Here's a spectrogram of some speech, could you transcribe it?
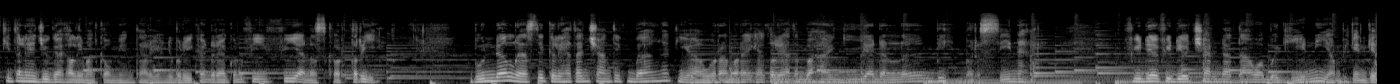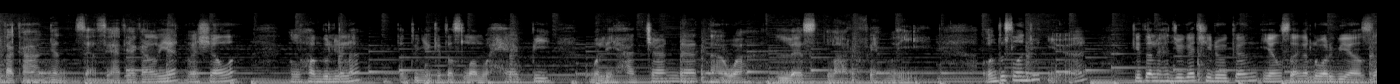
Kita lihat juga kalimat komentar yang diberikan dari akun Vivi underscore 3. Bunda Lesti kelihatan cantik banget ya, aura mereka kelihatan bahagia dan lebih bersinar. Video-video canda tawa begini yang bikin kita kangen. Sehat-sehat ya kalian, Masya Allah. Alhamdulillah, tentunya kita selalu happy melihat canda tawa Leslar Family. Untuk selanjutnya, kita lihat juga cidukan yang sangat luar biasa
